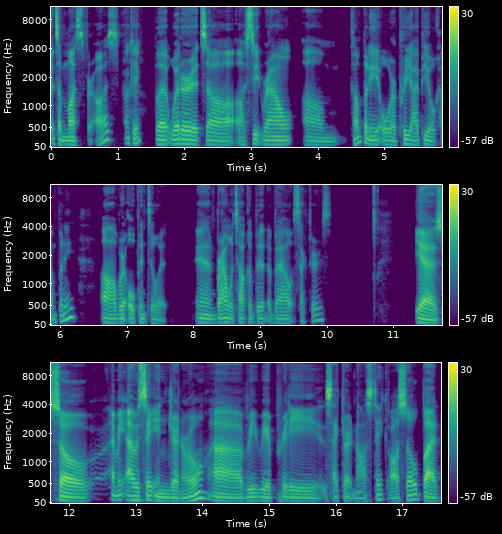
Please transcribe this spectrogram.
it's a must for us. Okay. But whether it's a, a seed round um, company or a pre IPO company, uh, we're open to it. And Brian will talk a bit about sectors. Yeah. So, I mean, I would say in general, uh, we, we are pretty sector agnostic also, but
